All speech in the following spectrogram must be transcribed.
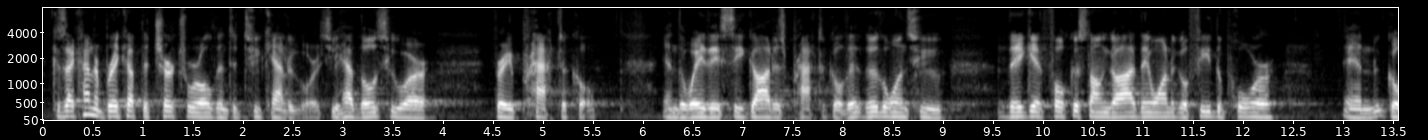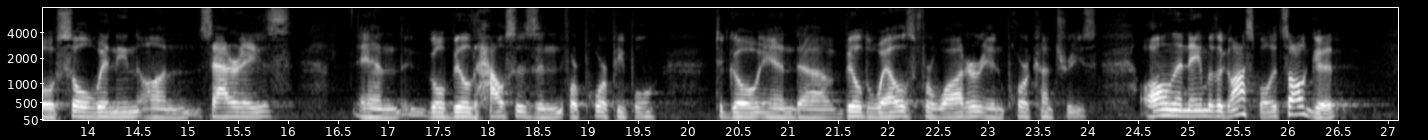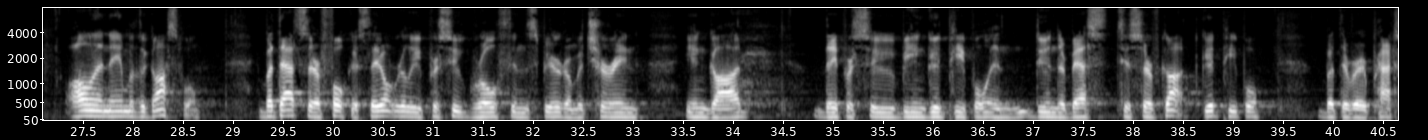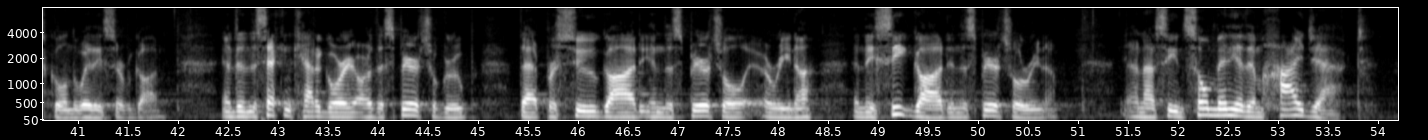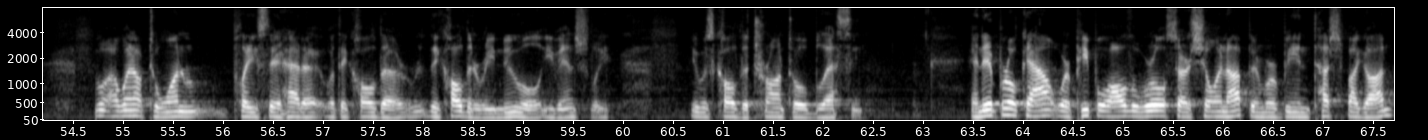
because I kind of break up the church world into two categories. You have those who are very practical, and the way they see God is practical. They're, they're the ones who they get focused on God. They want to go feed the poor and go soul winning on Saturdays and go build houses and for poor people to go and uh, build wells for water in poor countries, all in the name of the gospel. It's all good, all in the name of the gospel. But that's their focus. They don't really pursue growth in the spirit or maturing in God. They pursue being good people and doing their best to serve God. Good people, but they're very practical in the way they serve God. And then the second category are the spiritual group that pursue God in the spiritual arena and they seek God in the spiritual arena. And I've seen so many of them hijacked. I went out to one place. They had a what they called a they called it a renewal. Eventually, it was called the Toronto Blessing, and it broke out where people all the world started showing up and were being touched by God.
